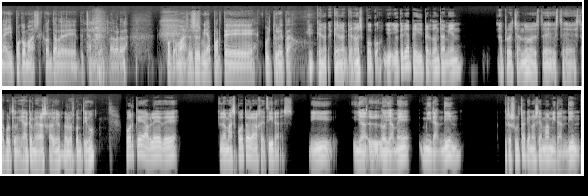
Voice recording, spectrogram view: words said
hay poco más que contar de, de Champions, la verdad. Poco más, ese es mi aporte cultureta. Que, que no, que no- que no es poco. Yo, yo quería pedir perdón también, aprovechando este, este- esta oportunidad que me das, Javier, de hablar contigo, porque hablé de la mascota del Algeciras y ya lo llamé Mirandín y resulta que no se llama Mirandín,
